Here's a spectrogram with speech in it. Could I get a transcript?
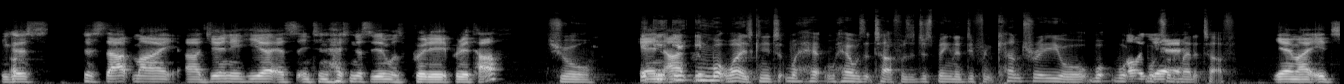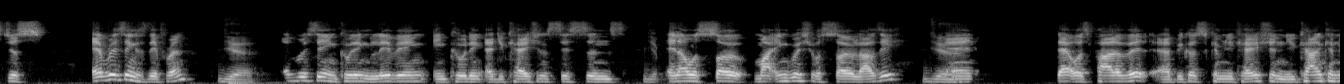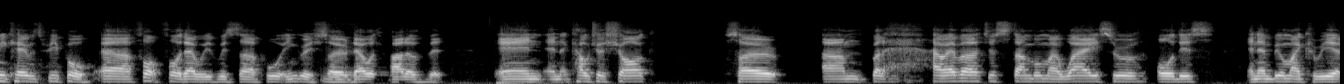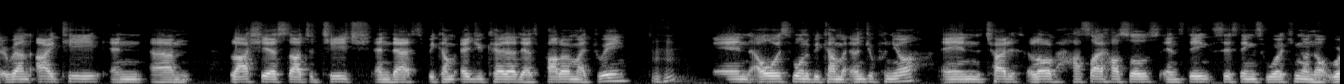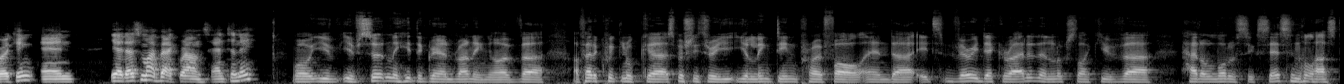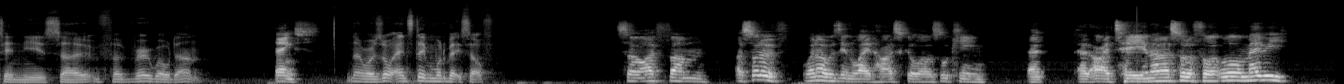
because oh. to start my uh, journey here as international student was pretty pretty tough. Sure. In, in, I, in, what ways can you? T- how, how, was it tough? Was it just being in a different country, or what? What, oh, what yeah. sort of made it tough? Yeah, mate. It's just everything is different. Yeah everything, including living, including education systems. Yep. And I was so my English was so lousy. Yeah. And that was part of it uh, because communication you can't communicate with people uh, for for that with, with uh, poor English. So yeah. that was part of it, and and a culture shock. So, um, but however, just stumble my way through all this and then build my career around IT and um, last year I started to teach and that's become educator. That's part of my dream. Mm-hmm. And I always want to become an entrepreneur and tried a lot of side hustles and things, see things working or not working. And yeah, that's my background, Anthony. Well, you've you've certainly hit the ground running. I've uh, I've had a quick look, uh, especially through your LinkedIn profile, and uh, it's very decorated and looks like you've uh, had a lot of success in the last ten years. So, very well done. Thanks. No worries at all. And Stephen, what about yourself? So I've um I sort of when I was in late high school, I was looking at at IT, and I sort of thought, well, maybe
